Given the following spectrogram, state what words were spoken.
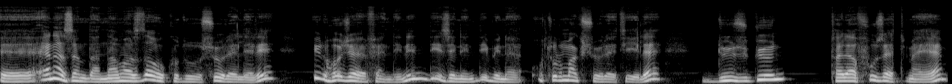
e, en azından namazda okuduğu sureleri bir hoca efendinin dizinin dibine oturmak suretiyle düzgün telaffuz etmeye,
